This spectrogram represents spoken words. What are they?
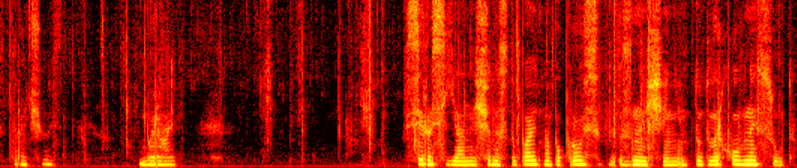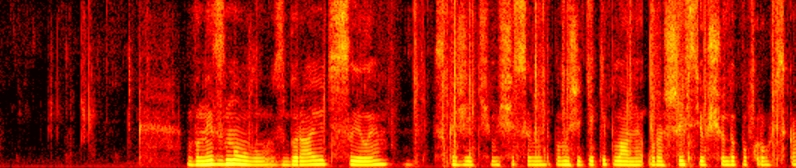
Сперечуюсь. Вбирай. Всі росіяни, що наступають на Покровськ, знищені. Тут Верховний суд. Вони знову збирають сили. Скажіть, вищі сили, допоможіть, які плани у рашистів щодо Покровська?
